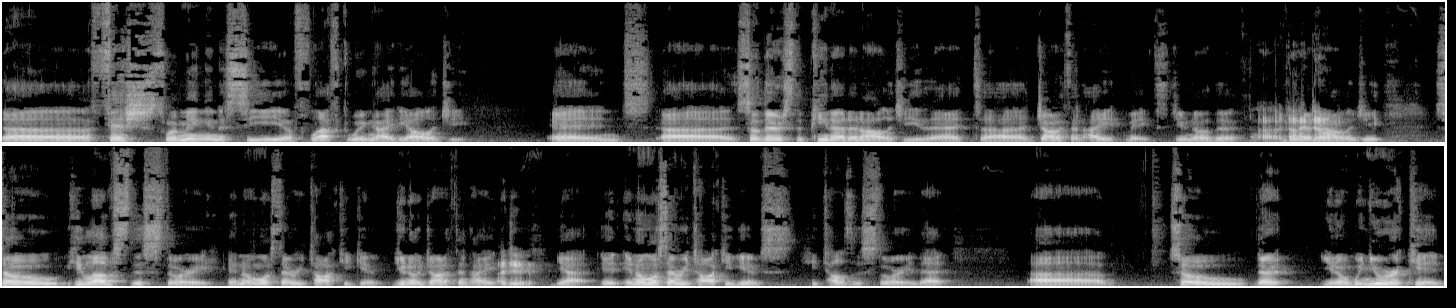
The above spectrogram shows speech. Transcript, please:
uh, a fish swimming in a sea of left wing ideology. And uh, so there's the peanut analogy that uh, Jonathan Haidt makes. Do you know the uh, peanut analogy? So he loves this story in almost every talk he gives. Do you know Jonathan Haidt? I do. yeah, in, in almost every talk he gives, he tells this story that. Uh, so there, you know, when you were a kid,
